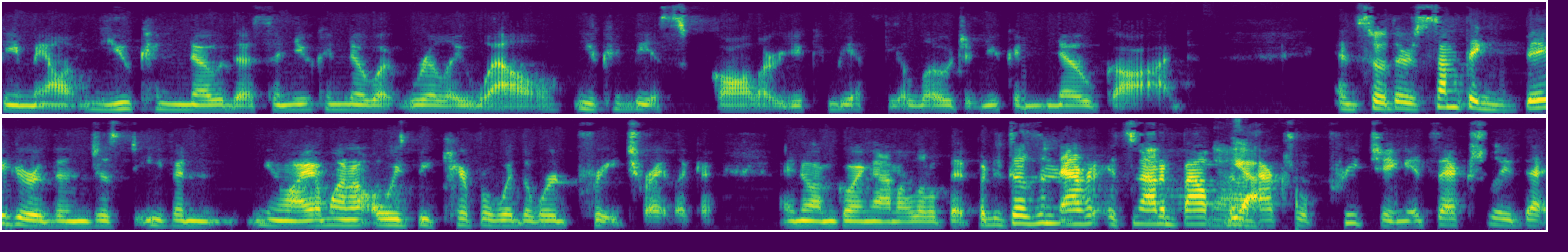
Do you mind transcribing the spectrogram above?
female. You can know this and you can know it really well. You can be a scholar, you can be a theologian, you can know God and so there's something bigger than just even you know i want to always be careful with the word preach right? Like i know i'm going on a little bit but it doesn't it's not about yeah. the actual preaching. It's actually that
